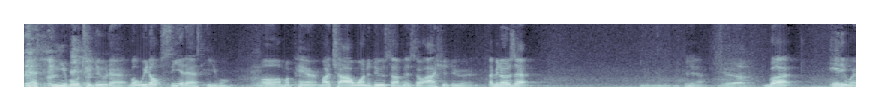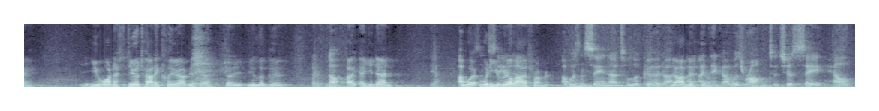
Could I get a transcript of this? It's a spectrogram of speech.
That's evil to do that, but we don't see it as evil. Oh, I'm a parent. My child want to do something, so I should do it. Have you noticed that? Mm-hmm. Yeah. Yeah. But anyway, you want to still try to clear up yourself so you look good. No. Are, are you done? Yeah. What, what do you realize from it? I wasn't saying that to look good. I, No, I'm just I joking. think I was wrong to just say hell,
